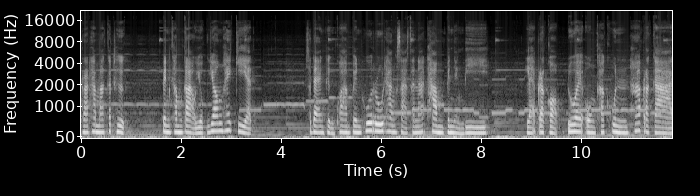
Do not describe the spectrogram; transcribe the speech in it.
พระธรรมกถึก เป็นคำกล่าวยกย่องให้เกียรติ แสดงถึงความเป็นผู้รู้ทางศาสนธรรมเป็นอย่างดี และประกอบด้วยองค์คุณ 5 ประการ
